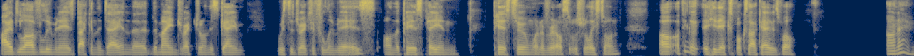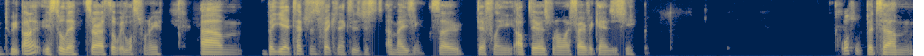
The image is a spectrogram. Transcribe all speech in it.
I'd love Lumines back in the day, and the the main director on this game was the director for Lumines on the PSP and PS2 and whatever else it was released on. Oh, I think it hit Xbox Arcade as well. Oh no, do we? Oh no, you're still there. Sorry, I thought we lost one of you. Um, but yeah, Tetris Effect Connect is just amazing. So definitely up there as one of my favorite games this year. Awesome. But um,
